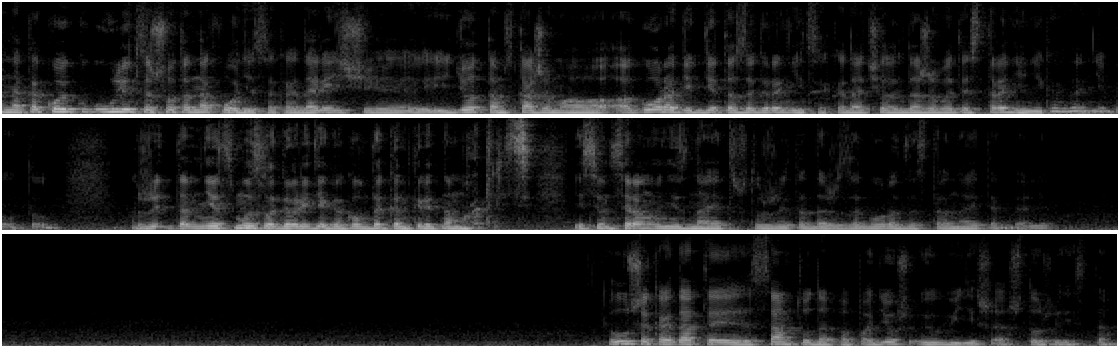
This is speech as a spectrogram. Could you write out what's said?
на какой улице что-то находится, когда речь э, идет, там, скажем, о, о городе где-то за границей, когда человек даже в этой стране никогда не был, то уже там нет смысла говорить о каком-то конкретном адресе, если он все равно не знает, что же это даже за город, за страна и так далее. Лучше, когда ты сам туда попадешь и увидишь, а что же есть там.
